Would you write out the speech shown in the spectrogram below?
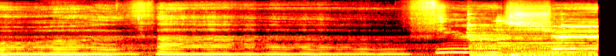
for the future.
